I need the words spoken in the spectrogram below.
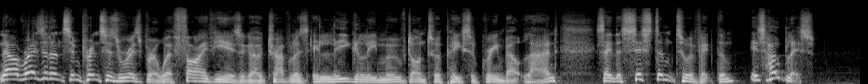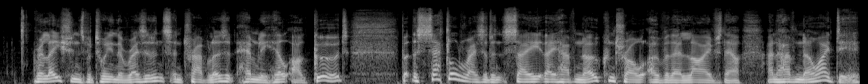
Now, residents in Princes Risborough, where five years ago travellers illegally moved onto a piece of Greenbelt land, say the system to evict them is hopeless. Relations between the residents and travellers at Hemley Hill are good, but the settled residents say they have no control over their lives now and have no idea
